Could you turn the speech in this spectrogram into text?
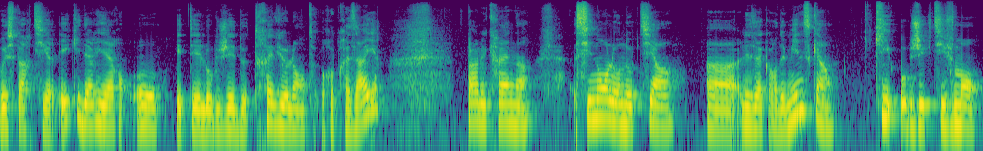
russe partir et qui derrière ont été l'objet de très violentes représailles par l'Ukraine. Sinon, l'on obtient euh, les accords de Minsk qui objectivement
